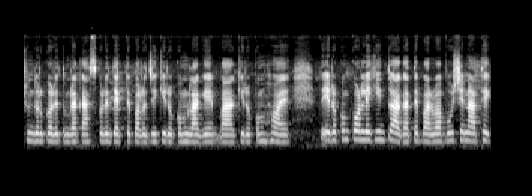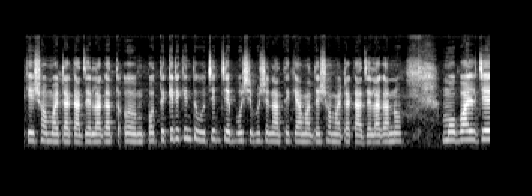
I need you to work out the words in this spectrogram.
সুন্দর করে তোমরা কাজ করে দেখতে পারো যে কীরকম লাগে বা কীরকম হয়। তো এরকম করলে কিন্তু আগাতে পারবা। বসে না থেকে সময়টা কাজে লাগাতে প্রত্যেকেরই কিন্তু উচিত যে বসে বসে না থেকে আমাদের সময়টা কাজে লাগানো। মোবাইল যে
